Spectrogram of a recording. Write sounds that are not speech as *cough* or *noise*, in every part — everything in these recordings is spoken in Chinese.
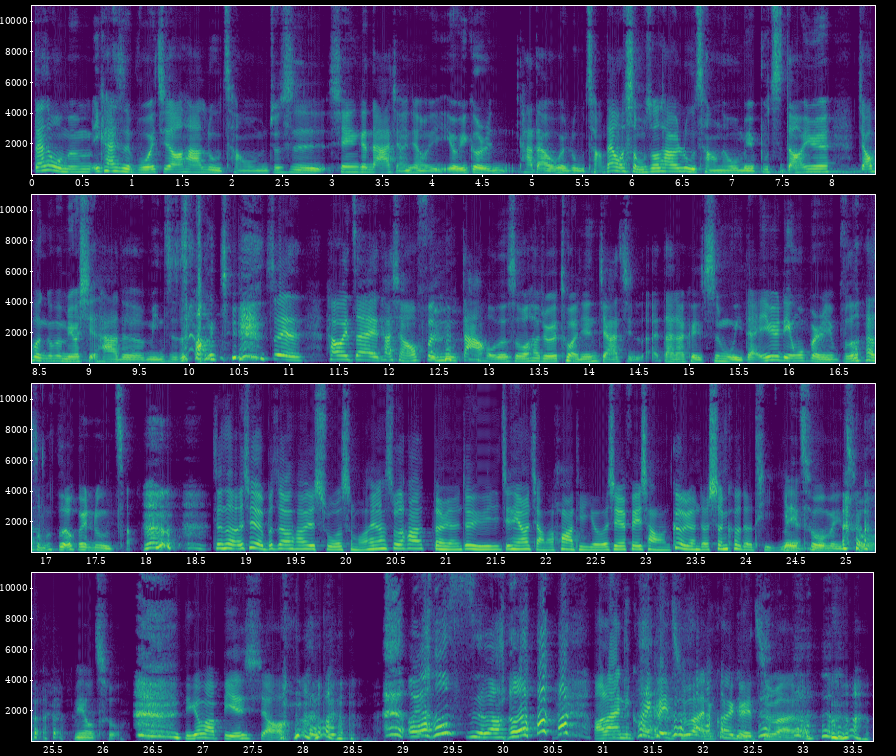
但是我们一开始不会介绍他入场，我们就是先跟大家讲一讲，有一个人他待会会入场，但我什么时候他会入场呢？我们也不知道，因为脚本根本没有写他的名字上去，所以他会在他想要愤怒大吼的时候，他就会突然间加进来，大家可以拭目以待。因为连我本人也不知道他什么时候会入场，真的，而且也不知道他会说什么。好像说他本人对于今天要讲的话题有一些非常个人的深刻的体验。没错，没错，没有错。*laughs* 你干嘛憋笑？我要死了！*laughs* 好啦，你快可以出来，你快可以出来了。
